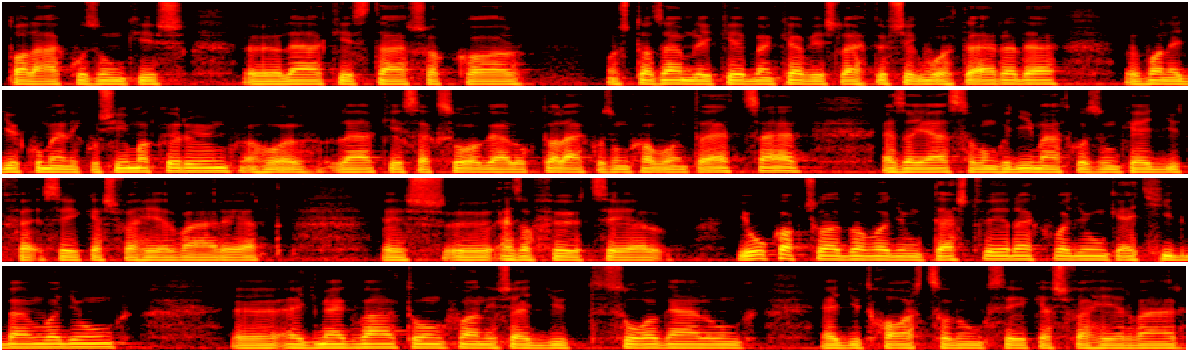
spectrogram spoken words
Találkozunk is lelkésztársakkal, most az emlékében kevés lehetőség volt erre, de van egy ökumenikus imakörünk, ahol lelkészek, szolgálók találkozunk havonta egyszer. Ez a jelszavunk, hogy imádkozunk együtt Székesfehérvárért, és ez a fő cél. Jó kapcsolatban vagyunk, testvérek vagyunk, egy hitben vagyunk, egy megváltónk van, és együtt szolgálunk, együtt harcolunk Székesfehérvár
